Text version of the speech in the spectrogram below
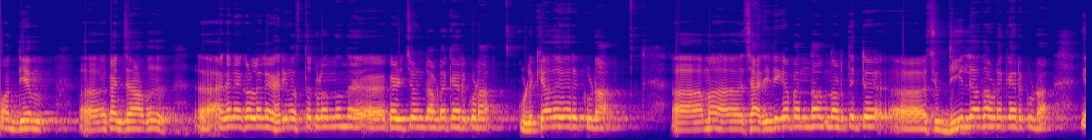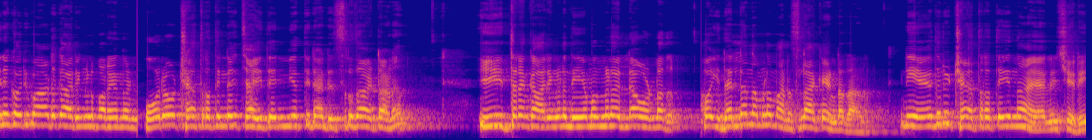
മദ്യം കഞ്ചാവ് അങ്ങനെയൊക്കെയുള്ള ലഹരി വസ്തുക്കളൊന്നും കഴിച്ചുകൊണ്ട് അവിടെ കയറിക്കൂടാ. കുളിക്കാതെ കയറിക്കൂടാ. ശാരീരിക ബന്ധം നടത്തിയിട്ട് ശുദ്ധിയില്ലാതെ അവിടെ കയറിക്കൂടാ. ഇങ്ങനെയൊക്കെ ഒരുപാട് കാര്യങ്ങൾ പറയുന്നുണ്ട്. ഓരോ ക്ഷേത്രത്തിന്റെ ചൈതന്യത്തിന് അനുസൃതമായിട്ടാണ് ഈ ഇത്തരം കാര്യങ്ങൾ നിയമങ്ങളെല്ലാം ഉള്ളത്. അപ്പോൾ ഇതെല്ലാം നമ്മൾ മനസ്സിലാക്കേണ്ടതാണ്. ഇനി ഏതൊരു ക്ഷേത്രത്തിൽ നിന്നായാലും ശരി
